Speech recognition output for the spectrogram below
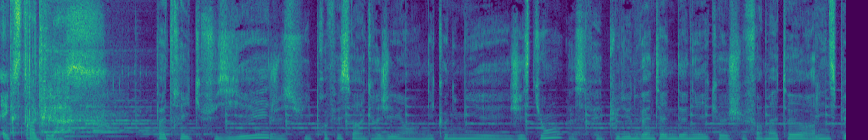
Extraculasse. Patrick Fusier, je suis professeur agrégé en économie et gestion. Ça fait plus d'une vingtaine d'années que je suis formateur à l'INSPE.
